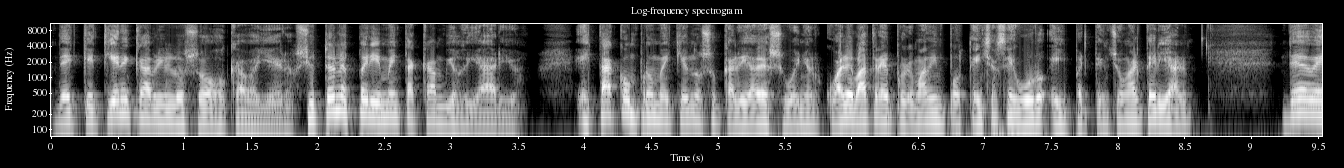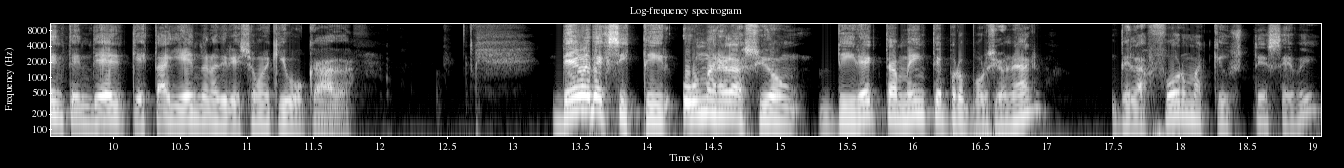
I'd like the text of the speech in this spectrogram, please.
de que tiene que abrir los ojos, caballero. Si usted no experimenta cambios diarios, está comprometiendo su calidad de sueño, el cual le va a traer problemas de impotencia seguro e hipertensión arterial, debe entender que está yendo en la dirección equivocada. Debe de existir una relación directamente proporcional de la forma que usted se ve,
